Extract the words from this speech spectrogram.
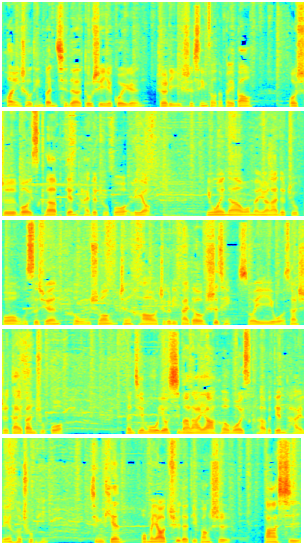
欢迎收听本期的《都市夜归人》，这里是行走的背包，我是 Voice Club 电台的主播 Leo。因为呢，我们原来的主播吴思璇和吴双正好这个礼拜都有事情，所以我算是代班主播。本节目由喜马拉雅和 Voice Club 电台联合出品。今天我们要去的地方是巴西。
